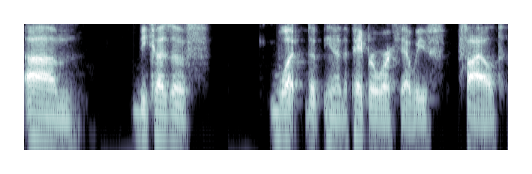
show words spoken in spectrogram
um, because of what the you know the paperwork that we've filed,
